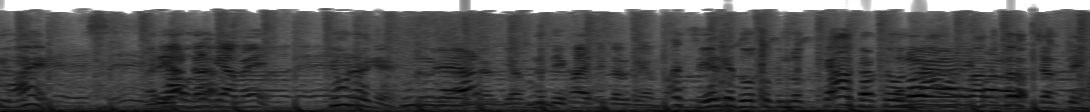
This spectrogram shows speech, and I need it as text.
क्यों आए? अरे यार डर गया? मैं। क्यों डर गए? टूट गया यार। डर गया उसने देखा ऐसे डर गया। बस शेर के दोस्तों तुम लोग क्या करते हो? चलो यार, चलते हैं।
